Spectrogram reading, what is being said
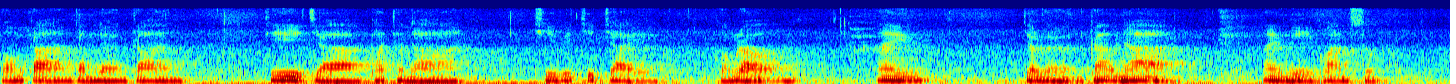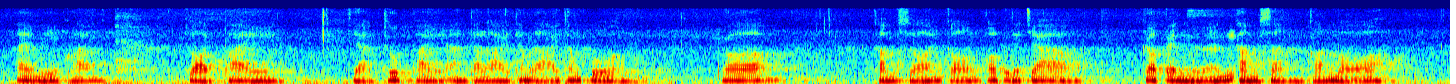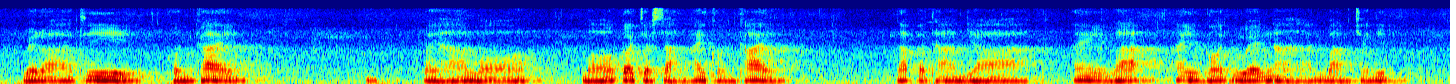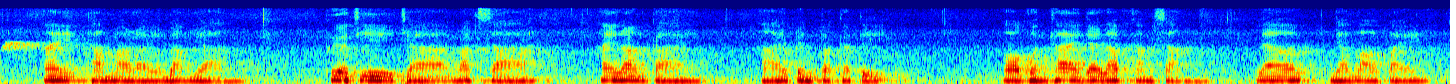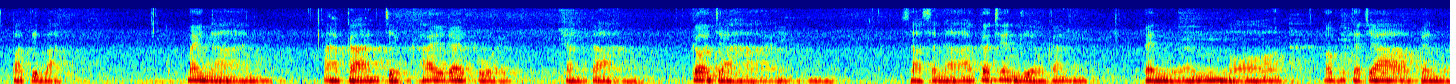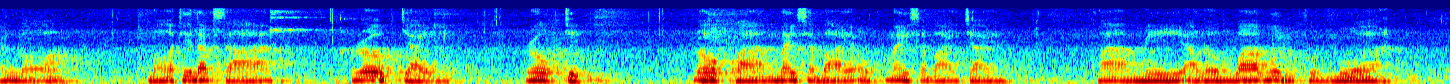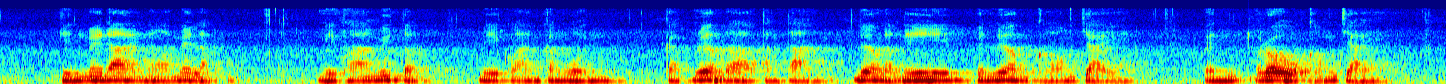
ของการดำเนินการ ที่จะพัฒนาชีวิตจิตใจของเรา ให้เจริญก้าวหน้า ให้มีความสุข ให้มีความปลอดภัย จากทุกภัยอันตรายทั้งหลายทั้งปวง เพราะคำสอนของพระพุทธเจ้า ก็เป็นเหมือนคำสั่งของหมอ เวลาที่คนไข้ไปหาหมอ หมอก็จะสั่งให้คนไข้ รับประทานยาให้ละ ให้งดเว้นอาหารบางชนิด ให้ทำอะไรบางอย่าง เพื่อที่จะรักษาให้ร่างกายหายเป็นปกติ พอคนไข้ได้รับคำสั่ง แล้วนำเอาไปปฏิบัติ ไม่นานอาการเจ็บไข้ได้ป่วยต่างๆ ก็จะหาย ศาสนาก็เช่นเดียวกัน เป็นเหมือนหมอ พระพุทธเจ้าเป็นเหมือนหมอ หมอที่รักษา โรคใจ โรคจิต โรคความไม่สบายอกไม่สบายใจ ความมีอารมณ์ว่าวุ่นขุ่นมัว กินไม่ได้นอนไม่หลับ มีความวิตก มีความกังวลกับเรื่องราวต่างๆ เรื่องเหล่านี้เป็นเรื่องของใจ เป็นโรคของใจ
